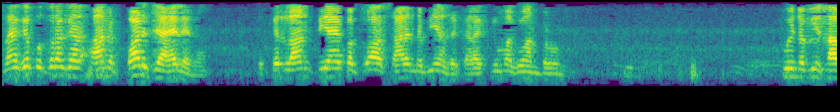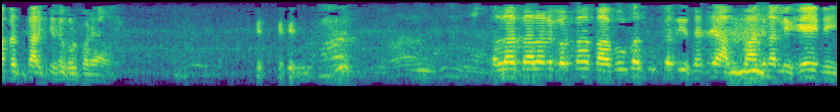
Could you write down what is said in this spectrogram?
میں کہ پتر، اگر ان پڑھ جاہل ہے نا، تو پھر لانتی ہے بکواس سارے نبیاں سے کرا، کیوں میں گوان پڑھوں کوئی نبی ثابت کر کسی کو پڑھیا ہو اللہ تعالیٰ نے فرمایا، محبوبہ تو کدی سجے ہاتھ پاک نہ لکھے ہی نہیں۔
